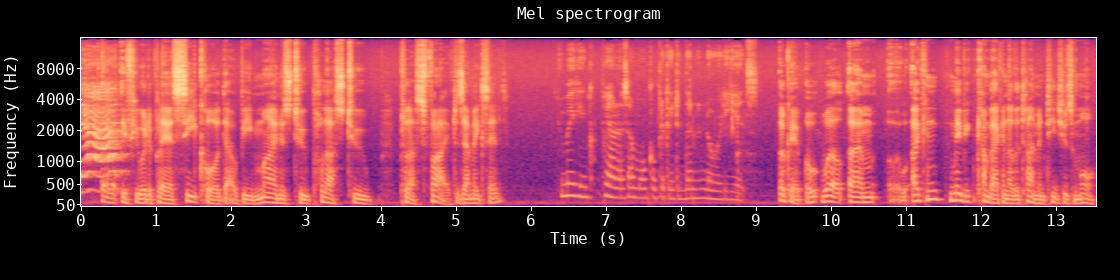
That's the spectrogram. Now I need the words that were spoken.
uh, if you were to play a C chord, that would be minus two plus two plus five. Does that make sense? You're making piano sound more complicated than it already is. Okay, oh, well, um, I can maybe come back another time and teach you some more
